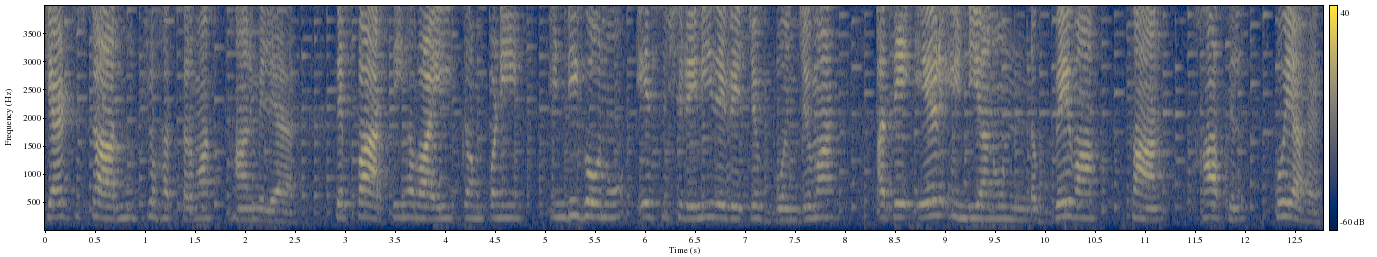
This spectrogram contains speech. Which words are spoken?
ਜੈਟ ਸਟਾਰ ਨੂੰ 74ਵਾਂ ਸਥਾਨ ਮਿਲਿਆ ਹੈ ਤੇ ਭਾਰਤੀ ਹਵਾਈ ਕੰਪਨੀ ਇੰਡੀਗੋ ਨੂੰ ਇਸ ਸ਼੍ਰੇਣੀ ਦੇ ਵਿੱਚ 52ਵਾਂ ਅਤੇ 에ਅਰ ਇੰਡੀਆ ਨੂੰ 90ਵਾਂ ਸਥਾਨ ਹਾਸਿਲ ਹੋਇਆ ਹੈ।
